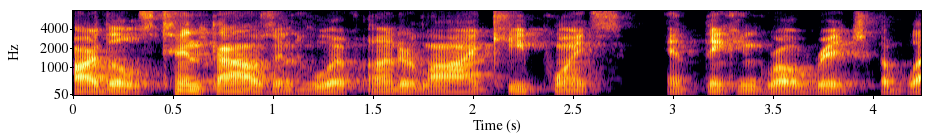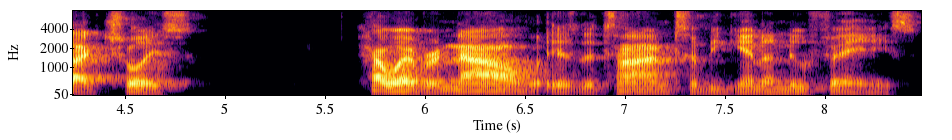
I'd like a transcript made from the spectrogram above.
are those 10,000 who have underlined key points in Think and Grow Rich, a Black choice. However, now is the time to begin a new phase.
